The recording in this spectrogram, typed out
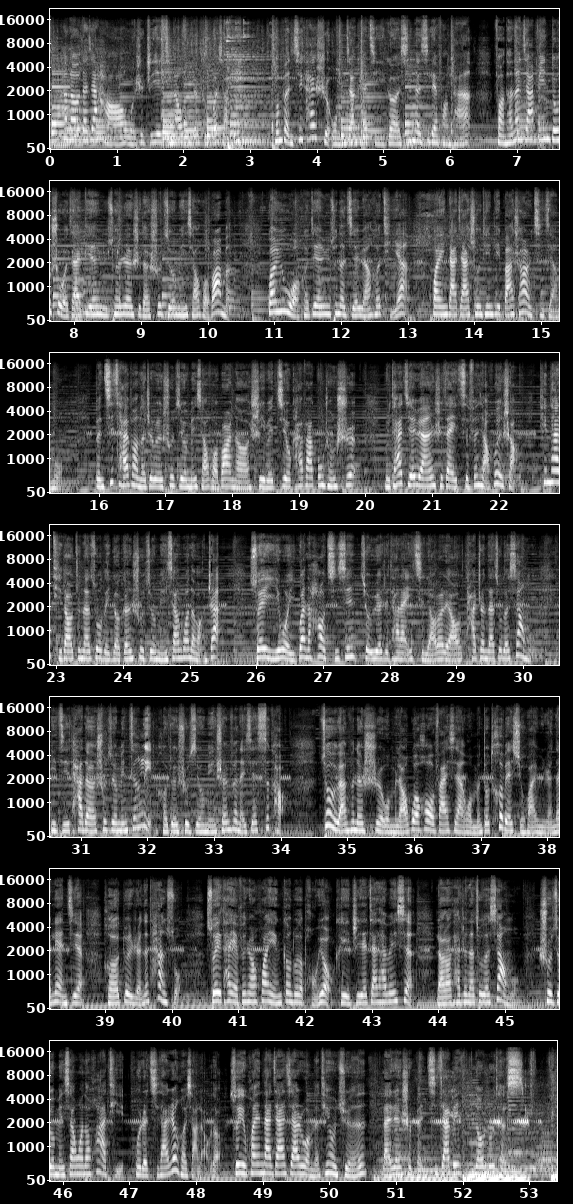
Hello，大家好，我是职业奇妙物语的主播小冰。从本期开始，我们将开启一个新的系列访谈。访谈的嘉宾都是我在滇渔村认识的数字游民小伙伴们。关于我和滇渔村的结缘和体验，欢迎大家收听第八十二期节目。本期采访的这位数字游民小伙伴呢，是一位自由开发工程师。与他结缘是在一次分享会上，听他提到正在做的一个跟数字游民相关的网站。所以，以我一贯的好奇心，就约着他来一起聊了聊他正在做的项目，以及他的数字游民经历和对数字游民身份的一些思考。最有缘分的是，我们聊过后发现，我们都特别喜欢与人的链接和对人的探索，所以他也非常欢迎更多的朋友可以直接加他微信，聊聊他正在做的项目、数据游民相关的话题，或者其他任何想聊的。所以欢迎大家加入我们的听友群，来认识本期嘉宾 No Lotus。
